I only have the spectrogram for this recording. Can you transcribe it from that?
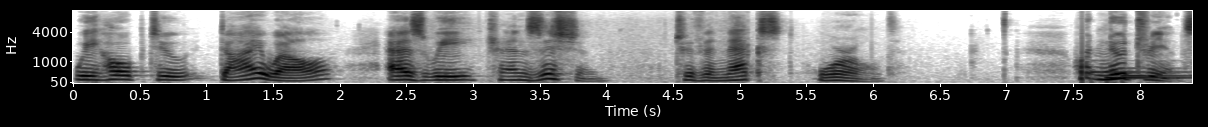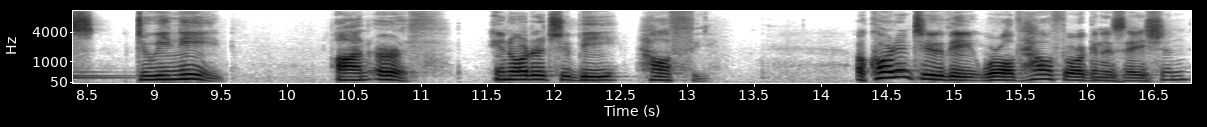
we hope to die well as we transition to the next world. What nutrients do we need on earth? In order to be healthy. According to the World Health Organization,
